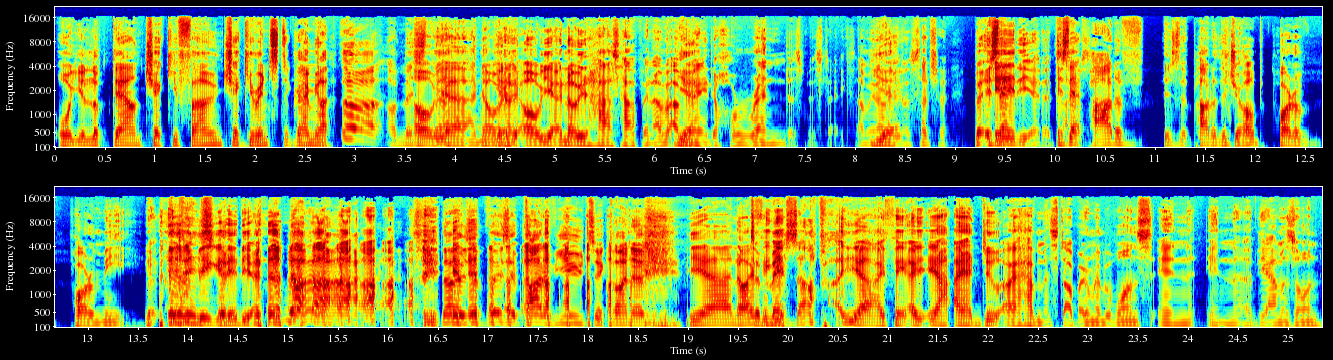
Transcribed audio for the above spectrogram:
Or you look down, check your phone, check your Instagram. You're like, ah, I missed. Oh the-" yeah, no, it, oh yeah, no, it has happened. I've, I've Yeah. made horrendous mistakes. I mean, Yeah. I've been such a But is that idiot. Is that part of is that part of the job? part of part of me? Yeah, it being an idiot. no, no, is it, is it part of you to kind of yeah, no, I to think mess it- up? Uh, yeah, I think I, yeah, I do. I have messed up. I remember once in in uh, the Amazon,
